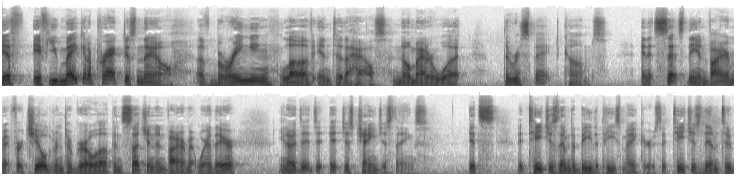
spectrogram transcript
If, if you make it a practice now of bringing love into the house, no matter what, the respect comes. And it sets the environment for children to grow up in such an environment where they're, you know, it, it just changes things. It's, it teaches them to be the peacemakers. It teaches them to,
